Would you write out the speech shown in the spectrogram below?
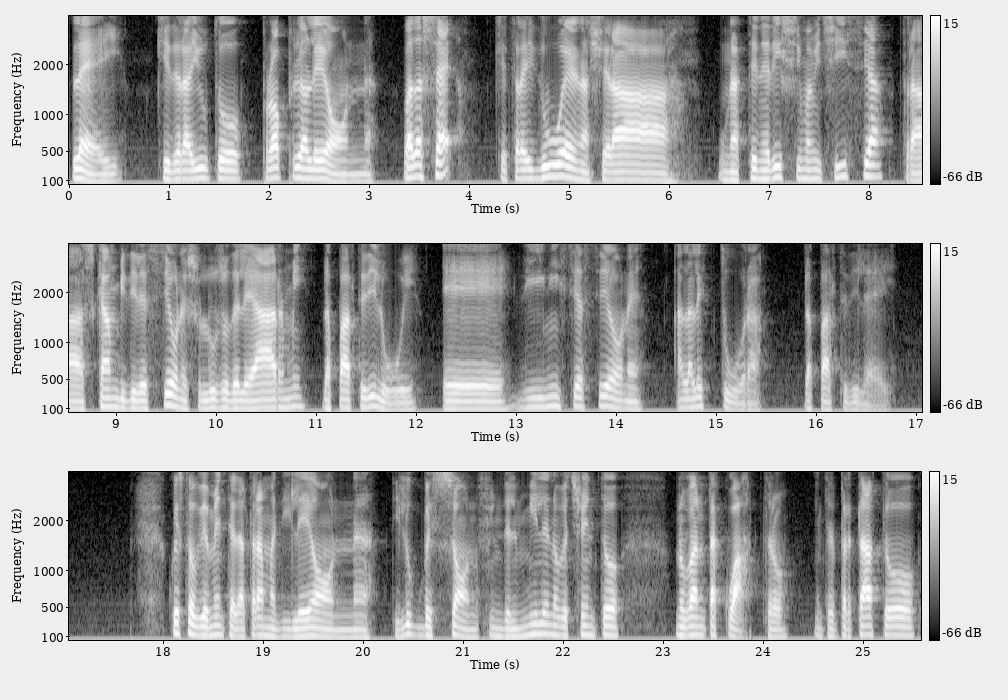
lei chiederà aiuto proprio a Leon. Va da sé che tra i due nascerà una tenerissima amicizia tra scambi di lezione sull'uso delle armi da parte di lui e di iniziazione alla lettura da parte di lei. Questa ovviamente è la trama di Léon di Luc Besson, film del 1994, interpretato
